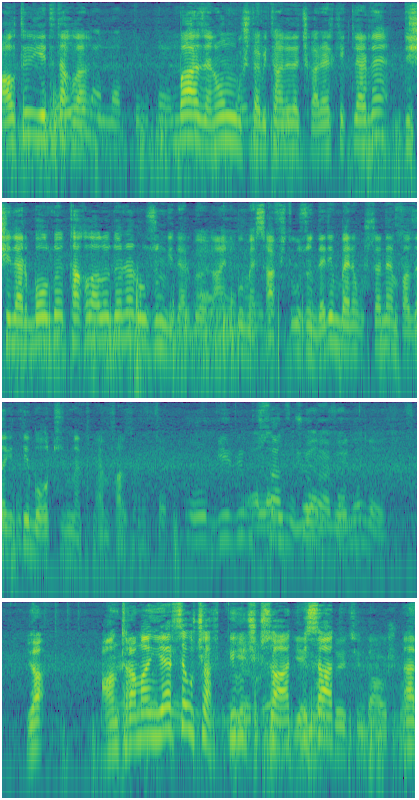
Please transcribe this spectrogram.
6, 7 takla Anlattı bazen 10 kuşta bir tane de çıkar. Erkeklerde dişiler bol taklalı döner uzun gider böyle. Aynı bu mesafe işte uzun dedim benim kuşların en fazla gittiği bu 30 metre en fazla. O bir, bir buçuk saat uçuyor abi böyle? Ya antrenman yerse uçar. Bir buçuk saat, bir saat. Ha,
